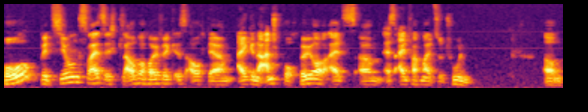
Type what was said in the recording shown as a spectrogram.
hoch, beziehungsweise ich glaube, häufig ist auch der eigene Anspruch höher, als ähm, es einfach mal zu tun. Ähm,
